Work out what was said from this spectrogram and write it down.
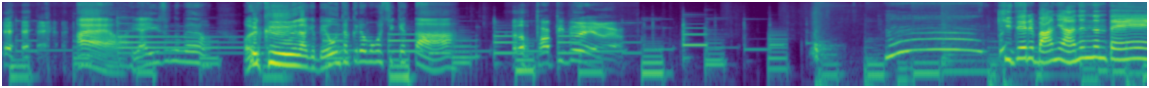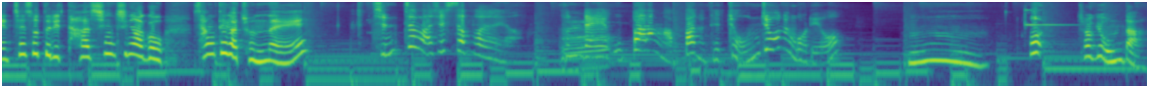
아유 야이 정도면 얼큰하게 매운탕 끓여 먹을 수 있겠다 어, 밥 비벼요. 음, 기대를 많이 안 했는데 채소들이 다 싱싱하고 상태가 좋네. 진짜 맛있어 보여요. 근데 오빠랑 아빠는 대체 언제 오는 거래요? 음, 어, 저기 온다.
